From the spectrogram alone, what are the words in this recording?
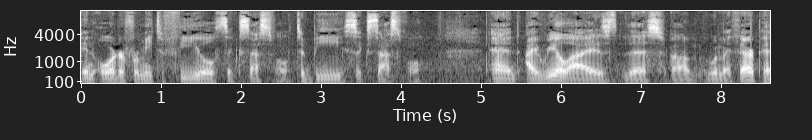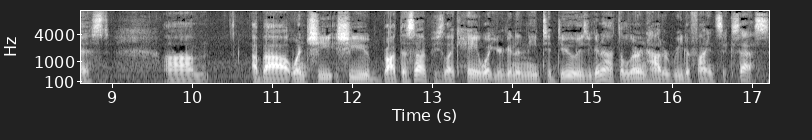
in order for me to feel successful, to be successful. And I realized this um, with my therapist um, about when she she brought this up. he's like, "Hey, what you're gonna need to do is you're gonna have to learn how to redefine success,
